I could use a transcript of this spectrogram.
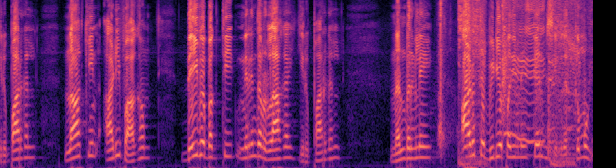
இருப்பார்கள். நாக்கின் அடிபாகம் தெய்வ பக்தி நிறைந்தவர்களாக இருப்பார்கள். நண்பர்களே அடுத்த வீடியோ பதிவினை தேர்வு செய்வதற்கு முன்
